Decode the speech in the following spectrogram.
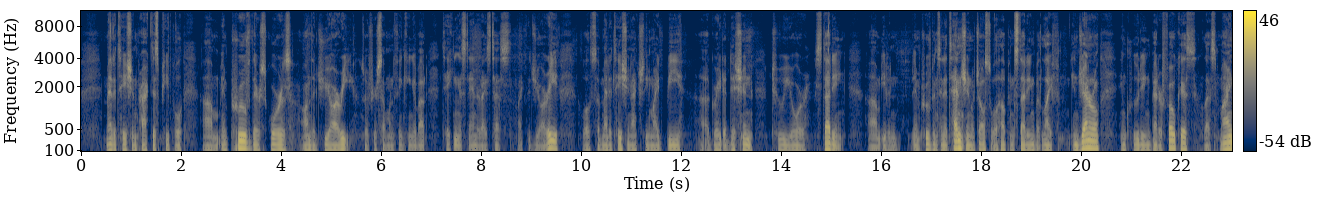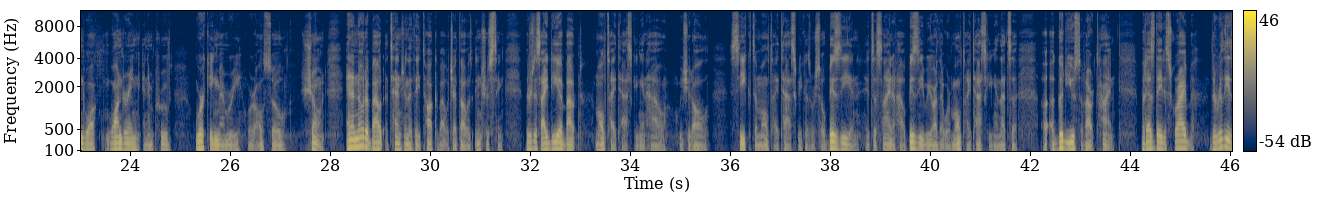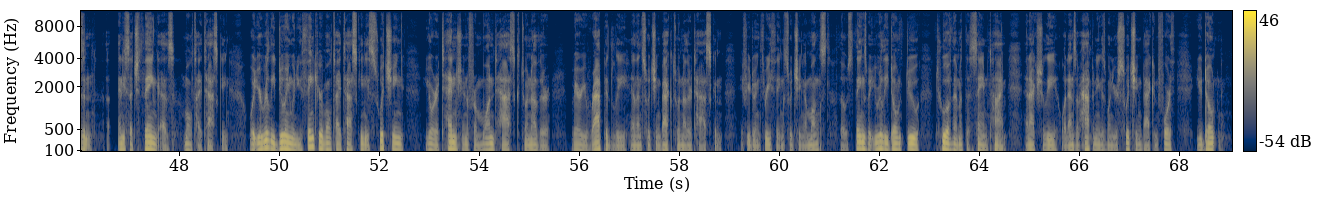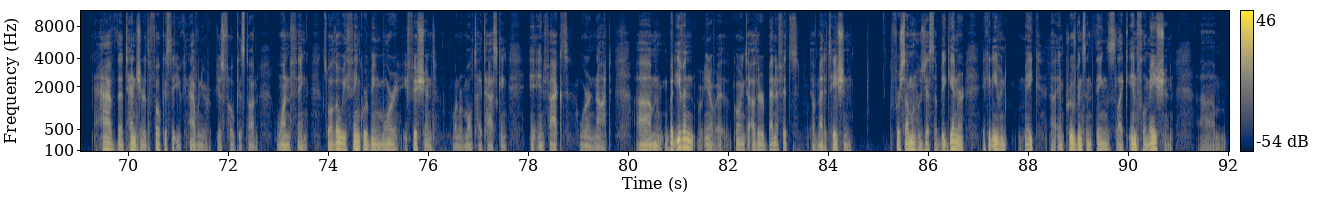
meditation practice, people um, improve their scores on the GRE. So if you're someone thinking about taking a standardized test like the GRE, well, some meditation actually might be a great addition to your studying. Um, even improvements in attention, which also will help in studying, but life in general, including better focus, less mind walk, wandering, and improved working memory, were also shown. And a note about attention that they talk about, which I thought was interesting. There's this idea about multitasking and how we should all seek to multitask because we're so busy and it's a sign of how busy we are that we're multitasking and that's a, a good use of our time but as they describe there really isn't any such thing as multitasking what you're really doing when you think you're multitasking is switching your attention from one task to another very rapidly and then switching back to another task. And if you're doing three things, switching amongst those things, but you really don't do two of them at the same time. And actually, what ends up happening is when you're switching back and forth, you don't have the attention or the focus that you can have when you're just focused on one thing. So, although we think we're being more efficient when we're multitasking, in fact, we're not. Um, but even you know, uh, going to other benefits of meditation, for someone who's just a beginner, it can even make uh, improvements in things like inflammation. Um,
